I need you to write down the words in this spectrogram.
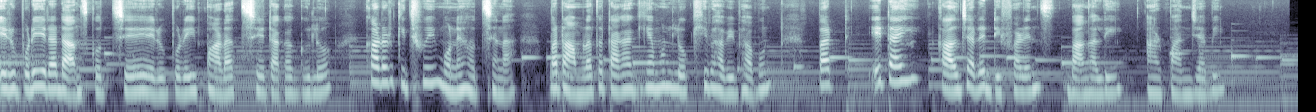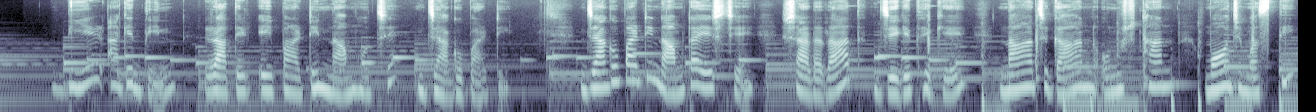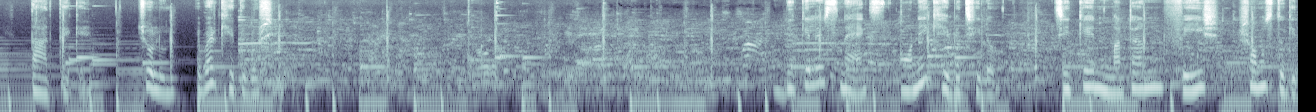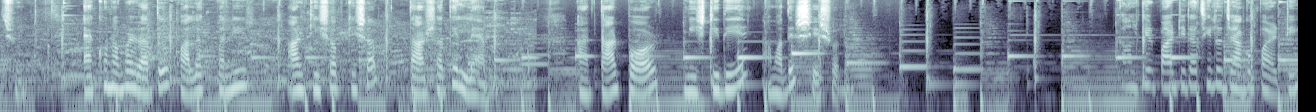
এর উপরেই এরা ডান্স করছে, এর উপরেই পাড়াচ্ছে টাকাগুলো। কারোর কিছুই মনে হচ্ছে না। বাট আমরা তো টাকাকে কেমন লক্ষ্মী ভাবি ভাবুন। বাট এটাই কালচারের ডিফারেন্স বাঙালি আর পাঞ্জাবি। বিয়ের আগের দিন রাতের এই পার্টির নাম হচ্ছে জাগো পার্টি জাগো পার্টি নামটা এসছে সারা রাত জেগে থেকে নাচ, গান, অনুষ্ঠান মজ মস্তি তার থেকে। চলুন এবার খেতে বসি। বিকেলের স্ন্যাক্স অনেক হেভি ছিল। চিকেন, মাটন, ফিশ, সমস্ত কিছু। এখন আবার রাতেও পালক পানির আর কী সব কী সব তার সাথে ল্যাম্প আর তারপর মিষ্টি দিয়ে আমাদের শেষ হলো। কালকের পার্টিটা ছিল জাগো পার্টি,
